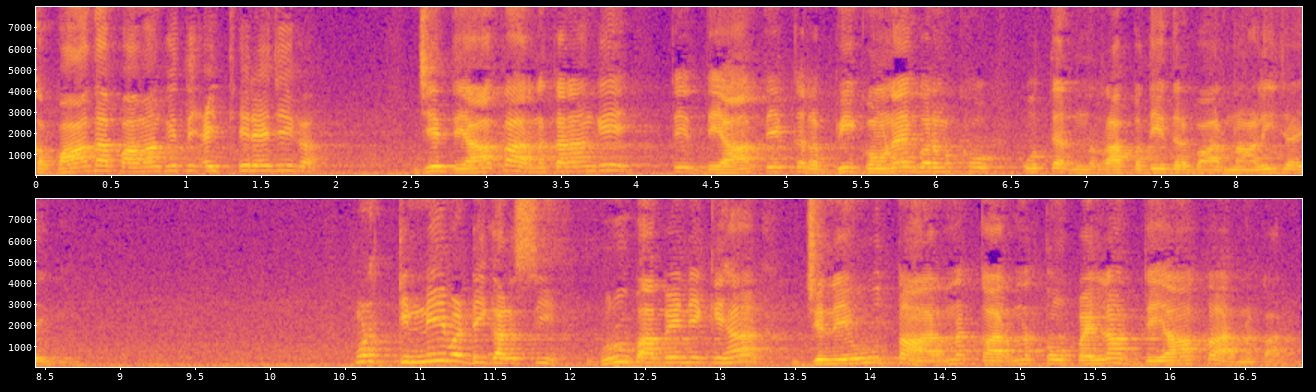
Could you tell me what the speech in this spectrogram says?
ਕਪਾਹ ਦਾ ਪਾਵਾਂਗੇ ਤੇ ਇੱਥੇ ਰਹਿ ਜਾਏਗਾ ਜੇ ਦਇਆ ਧਾਰਨ ਕਰਾਂਗੇ ਤੇ ਦਿਆ ਤੇ ਇੱਕ ਰੱਬੀ ਗਾਉਣਾ ਹੈ ਗੁਰਮਖੋ, ਉਹ ਤੇ ਰੱਬ ਦੇ ਦਰਬਾਰ ਨਾਲ ਹੀ ਜਾਏਗੀ। ਹੁਣ ਕਿੰਨੀ ਵੱਡੀ ਗੱਲ ਸੀ, ਗੁਰੂ ਬਾਬੇ ਨੇ ਕਿਹਾ, ਜਨੇਊ ਧਾਰਨ ਕਰਨ ਤੋਂ ਪਹਿਲਾਂ ਦਇਆ ਧਾਰਨ ਕਰਨ।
